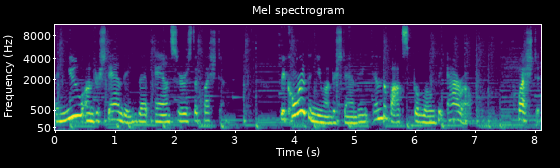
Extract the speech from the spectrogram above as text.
a new understanding that answers the question. Record the new understanding in the box below the arrow. Question,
